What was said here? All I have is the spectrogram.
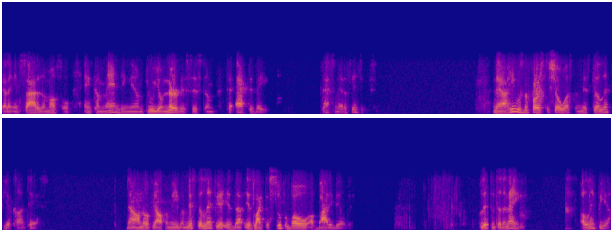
that are inside of the muscle and commanding them through your nervous system to activate. That's metaphysics. Now, he was the first to show us the Mr. Olympia contest. Now, I don't know if y'all familiar, but Mr. Olympia is the is like the Super Bowl of bodybuilding. Listen to the name, Olympia,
